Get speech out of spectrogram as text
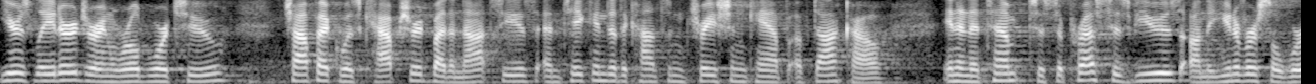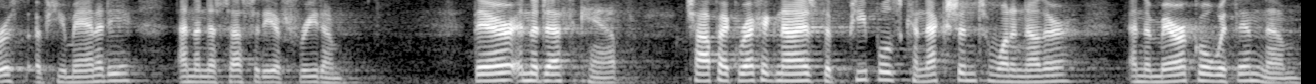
Years later, during World War II, Čapek was captured by the Nazis and taken to the concentration camp of Dachau in an attempt to suppress his views on the universal worth of humanity and the necessity of freedom. There in the death camp, Čapek recognized the people's connection to one another and the miracle within them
